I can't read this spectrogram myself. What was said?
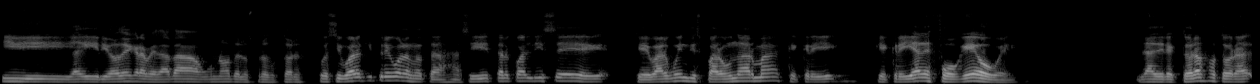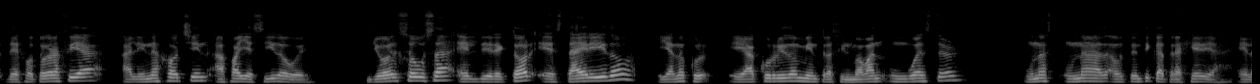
y hirió de gravedad a uno de los productores. Pues igual aquí traigo la nota, así tal cual dice que Baldwin disparó un arma que, creí, que creía de fogueo, güey. La directora de fotografía, Alina Hutchin, ha fallecido, güey. Joel Sousa, el director, está herido y, y ha ocurrido mientras filmaban un western, una, una auténtica tragedia. El,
